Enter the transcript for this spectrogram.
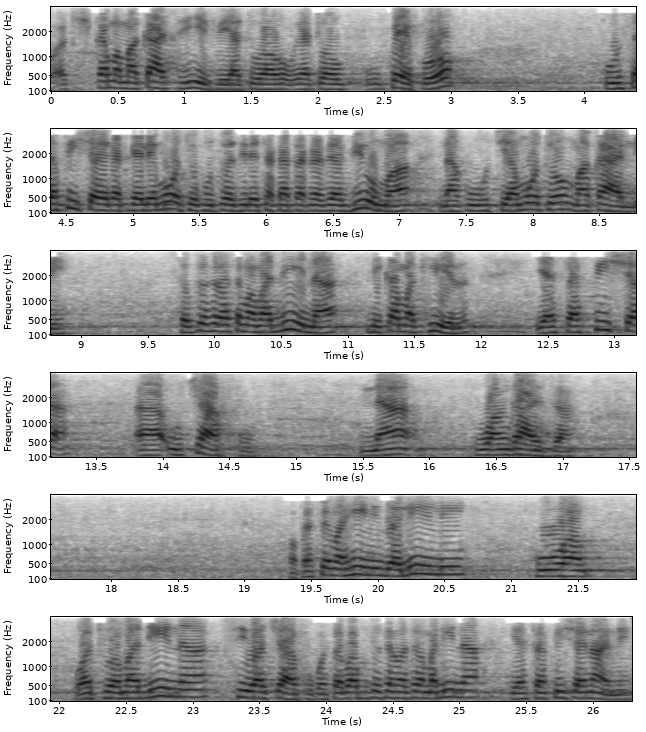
waki kama makasi hivi yatua yatua upepo kusafisha katika ile moto kutoa zile takataka za vyuma na kutia moto makali. So tunasema Madina ni kama kir yasafisha uh, uchafu na kuangaza. Wakasema hii ni dalili kuwa watu wa Madina si wachafu kwa sababu tunasema Madina yasafisha nani?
